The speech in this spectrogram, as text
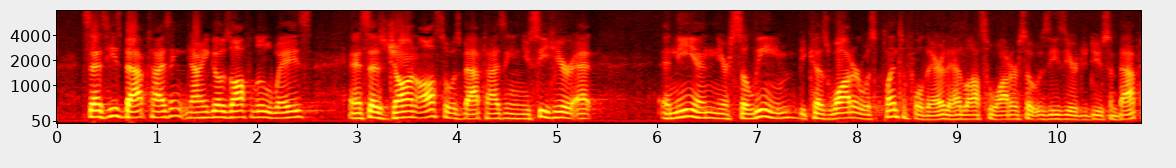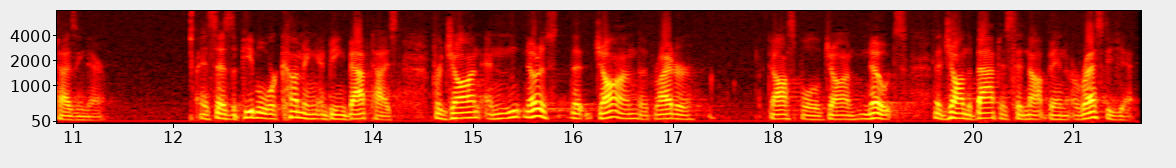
It says he's baptizing. Now he goes off a little ways, and it says John also was baptizing. And you see here at Aenon near Salim, because water was plentiful there, they had lots of water, so it was easier to do some baptizing there. It says the people were coming and being baptized. For John, and notice that John, the writer, Gospel of John, notes that John the Baptist had not been arrested yet.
